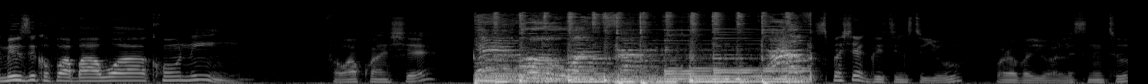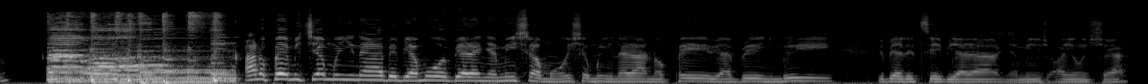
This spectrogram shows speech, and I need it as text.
Music of Abawa Koning. For Kwanshe. Special greetings to you, wherever you are listening to. Anope michia mwinyina bebi amu obiara nyamishra muisha mwinyinara anope yabri nyimbri bebi aditse biara nyamish oyonshra.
